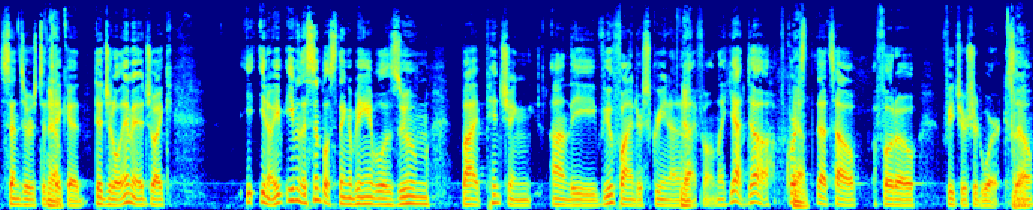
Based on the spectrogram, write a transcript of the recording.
sensors to yeah. take a digital image like you know even the simplest thing of being able to zoom by pinching on the viewfinder screen on an yeah. iPhone. Like, yeah, duh. Of course, yeah. that's how a photo feature should work. So,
